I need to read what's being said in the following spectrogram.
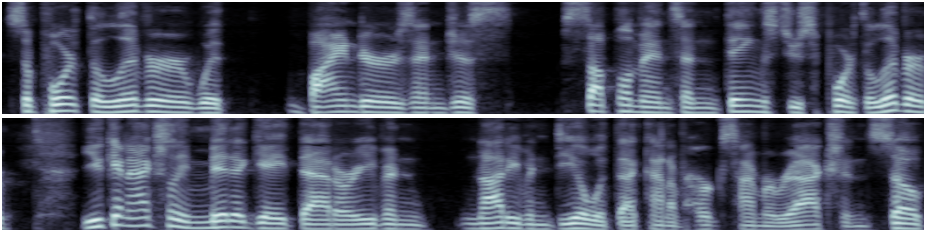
support the liver with binders and just supplements and things to support the liver, you can actually mitigate that or even not even deal with that kind of Herxheimer reaction. So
